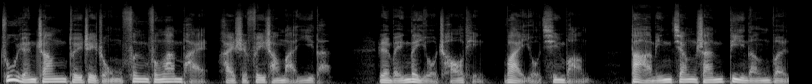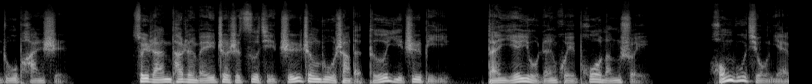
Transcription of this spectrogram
朱元璋对这种分封安排还是非常满意的，认为内有朝廷，外有亲王。大明江山必能稳如磐石。虽然他认为这是自己执政路上的得意之笔，但也有人会泼冷水。洪武九年，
